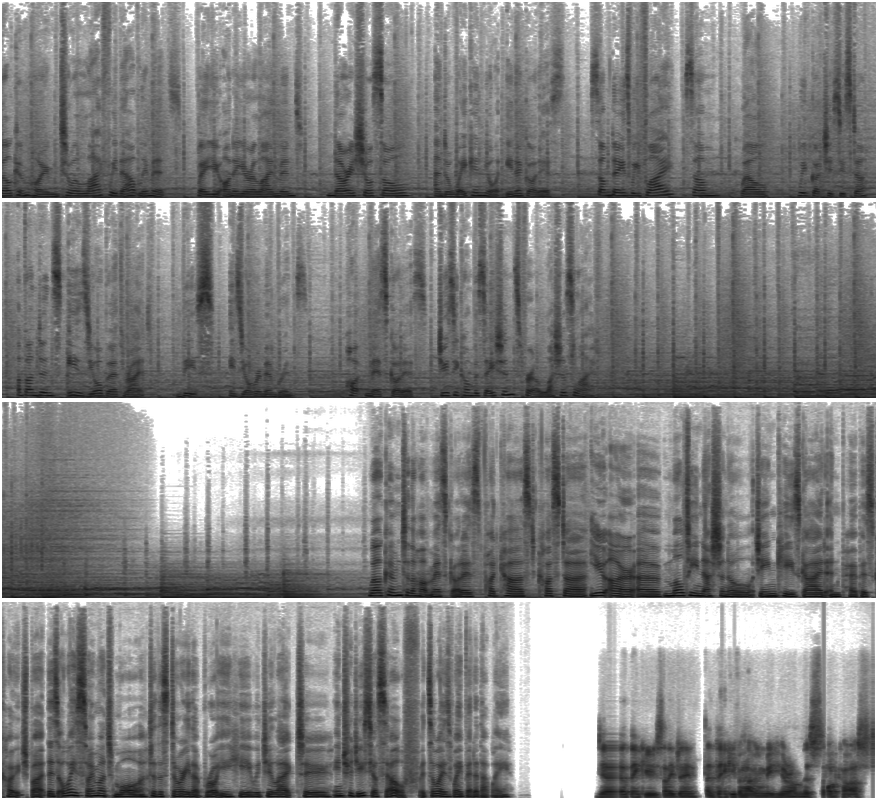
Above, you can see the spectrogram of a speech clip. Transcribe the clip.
Welcome home to a life without limits, where you honor your alignment, nourish your soul, and awaken your inner goddess. Some days we fly, some, well, we've got you, sister. Abundance is your birthright. This is your remembrance. Hot Mess Goddess. Juicy conversations for a luscious life. Welcome to the Hot Mess Goddess podcast. Costa, you are a multinational gene keys guide and purpose coach, but there's always so much more to the story that brought you here. Would you like to introduce yourself? It's always way better that way. Yeah, thank you, Sally Jane. And thank you for having me here on this podcast.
